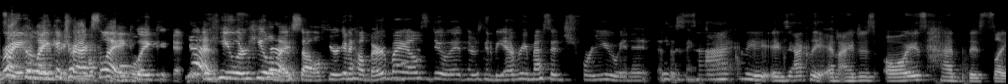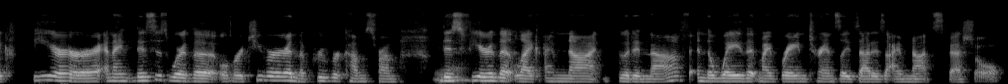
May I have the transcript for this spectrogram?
right, like attracts like, like eh, eh, yes. a healer heal yes. thyself. You're gonna help everybody else do it, and there's gonna be every message for you in it at exactly, the same time. Exactly, exactly. And I just always had this like fear, and I this is where the overachiever and the prover comes from. Yeah. This fear that like I'm not good enough, and the way that my brain translates that is I'm not special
